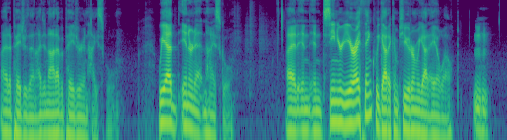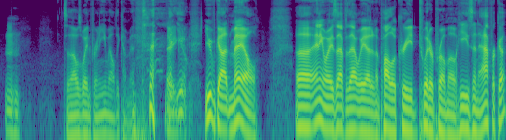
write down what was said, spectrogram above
I had a pager then. I did not have a pager in high school. We had internet in high school. I had in in senior year, I think we got a computer and we got AOL. mm-hmm. Mm-hmm. So I was waiting for an email to come in. There you go. You've got mail. Uh, anyways, after that, we had an Apollo Creed Twitter promo. He's in Africa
